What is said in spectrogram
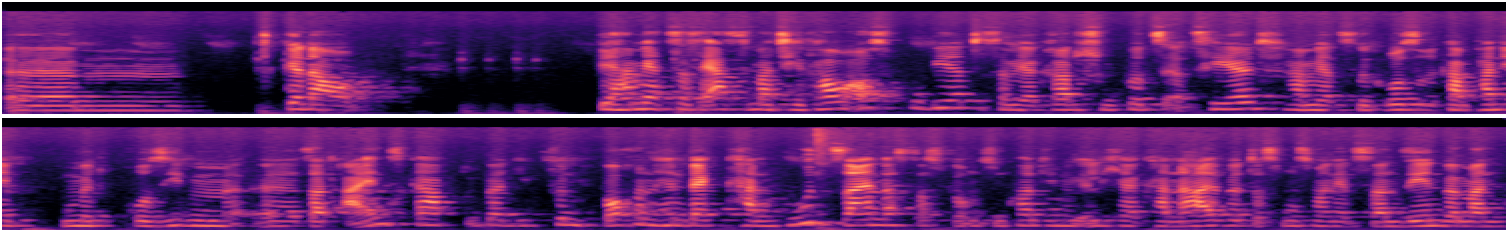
Ähm, genau, wir haben jetzt das erste Mal TV ausprobiert, das habe ich ja gerade schon kurz erzählt, haben jetzt eine größere Kampagne mit Pro7 äh, Sat1 gehabt über die fünf Wochen hinweg. Kann gut sein, dass das für uns ein kontinuierlicher Kanal wird. Das muss man jetzt dann sehen, wenn man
